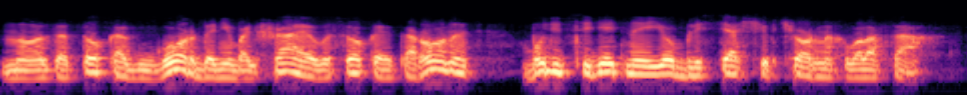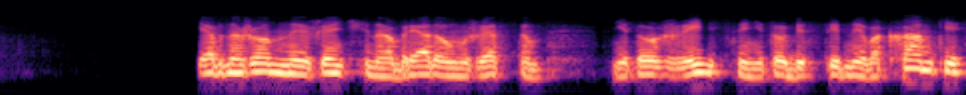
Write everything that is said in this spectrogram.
но зато как гордо небольшая высокая корона будет сидеть на ее блестящих черных волосах. И обнаженная женщина обрядовым жестом, не то жрицы, не то бесстыдной вакханки,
